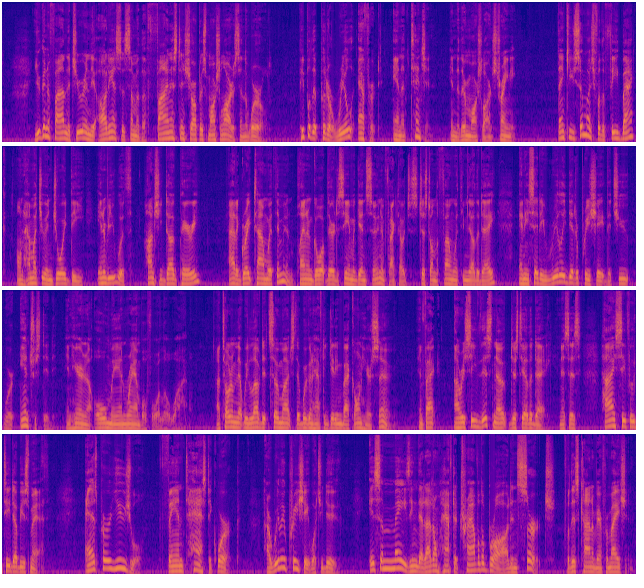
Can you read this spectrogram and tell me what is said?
You're going to find that you're in the audience of some of the finest and sharpest martial artists in the world. People that put a real effort and attention into their martial arts training. Thank you so much for the feedback on how much you enjoyed the interview with Hanshi Doug Perry. I had a great time with him and planning to go up there to see him again soon. In fact, I was just, just on the phone with him the other day, and he said he really did appreciate that you were interested in hearing an old man ramble for a little while. I told him that we loved it so much that we're going to have to get him back on here soon. In fact, I received this note just the other day, and it says, Hi, Sifu T.W. Smith. As per usual, fantastic work. I really appreciate what you do. It's amazing that I don't have to travel abroad and search for this kind of information.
